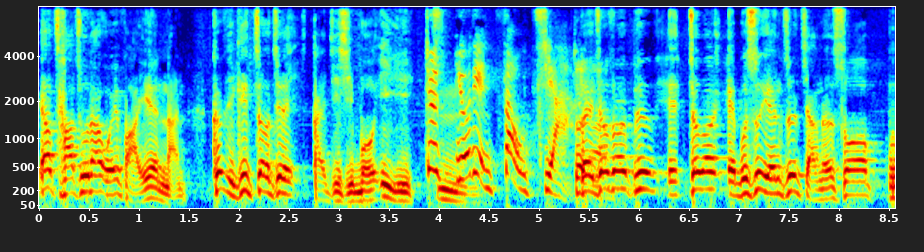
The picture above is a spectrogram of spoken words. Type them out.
要查出他违法也很难。可是你可以做这个代志是没意义。就有点造假。对，就是说不是，也就是说也不是原之讲的说不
